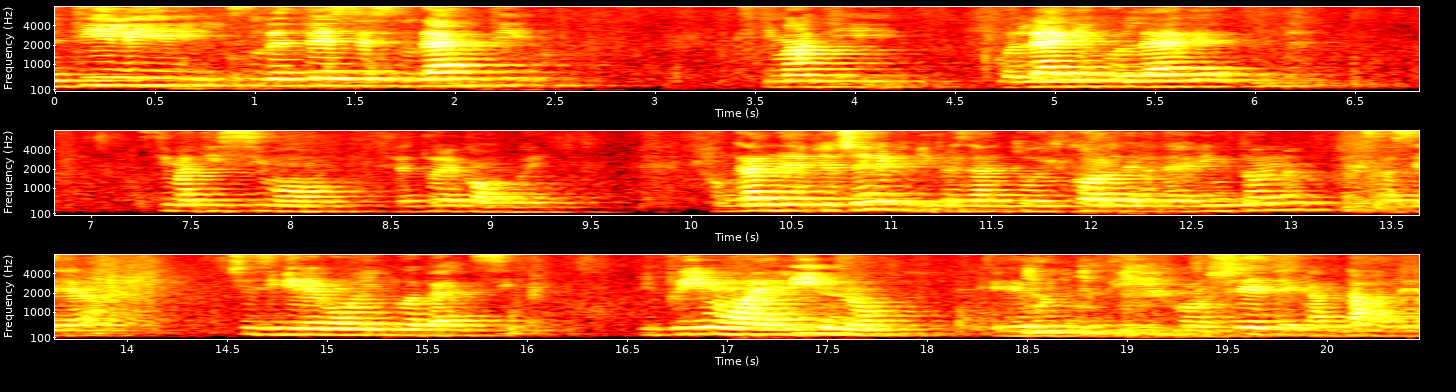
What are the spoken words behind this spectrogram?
Gentili studentesse e studenti, stimati colleghi e colleghe, stimatissimo direttore Conway, un grande piacere che vi presento il coro della Devington questa sera. Ci esibiremo in due pezzi. Il primo è l'inno che voi tutti conoscete e cantate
